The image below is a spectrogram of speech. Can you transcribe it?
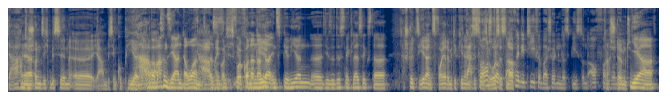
da haben ja. sie schon sich ein bisschen, äh, ja, ein bisschen kopiert. Ja, aber, aber machen sie ja andauernd. Ja, also mein Gott, ist vollkommen voneinander okay. inspirieren, äh, diese Disney Classics, da. Da stürzt jeder ins Feuer, damit die Kinder Gaston nicht wissen, was los ist. Ne? auch in die Tiefe bei Schön und das Biest und auch von. Das so stimmt. Ja.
